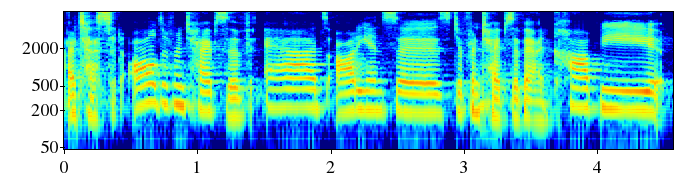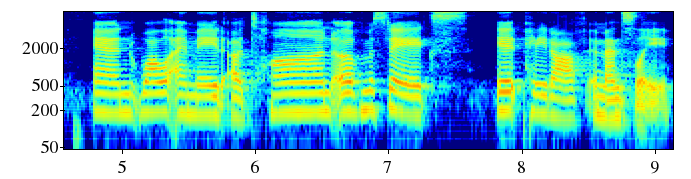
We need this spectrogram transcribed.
I tested all different types of ads, audiences, different types of ad copy. And while I made a ton of mistakes, it paid off immensely.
